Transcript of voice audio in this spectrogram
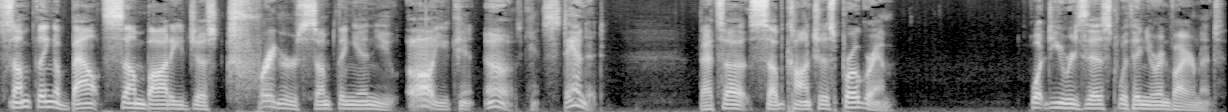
Something about somebody just triggers something in you. Oh, you can't, oh, can't stand it. That's a subconscious program. What do you resist within your environment?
